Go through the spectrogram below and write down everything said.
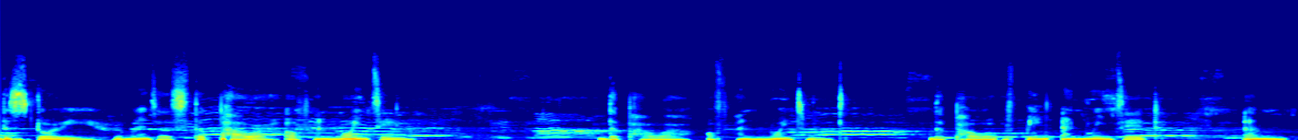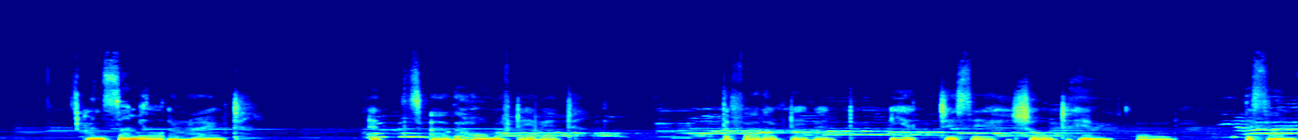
this story reminds us the power of anointing, the power of anointment the power of being anointed. Um, when Samuel arrived at uh, the home of David, the father of David, yet Jesse, showed him all the sons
